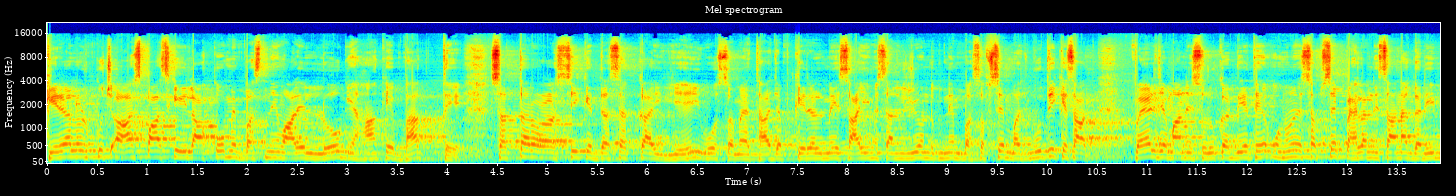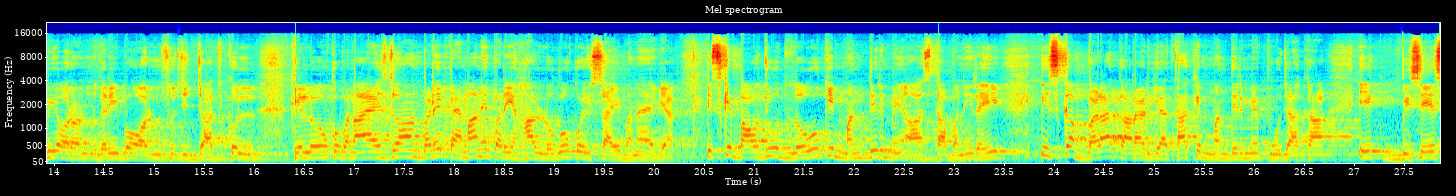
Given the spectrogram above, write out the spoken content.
केरल और कुछ आसपास के इलाकों में बसने वाले लोग यहाँ के भक्त थे। 70 और 80 के दशक का यही वो समय था जब केरल में ईसाई मिशनरियों ने सबसे मजबूती के साथ पैर जमाने शुरू कर दिए थे। उन्होंने सबसे पहला निशाना गरीबी और गरीबों और अनुसूचित जाति को के लोगों को बनाया। इस दौरान बड़े पैमाने पर यहाँ लोगों को ईसाई बनाया गया। इसके बावजूद लोगों की मंदिर में आस्था बनी रही। इसका बड़ा कारण यह था कि मंदिर में पूजा का एक विशेष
